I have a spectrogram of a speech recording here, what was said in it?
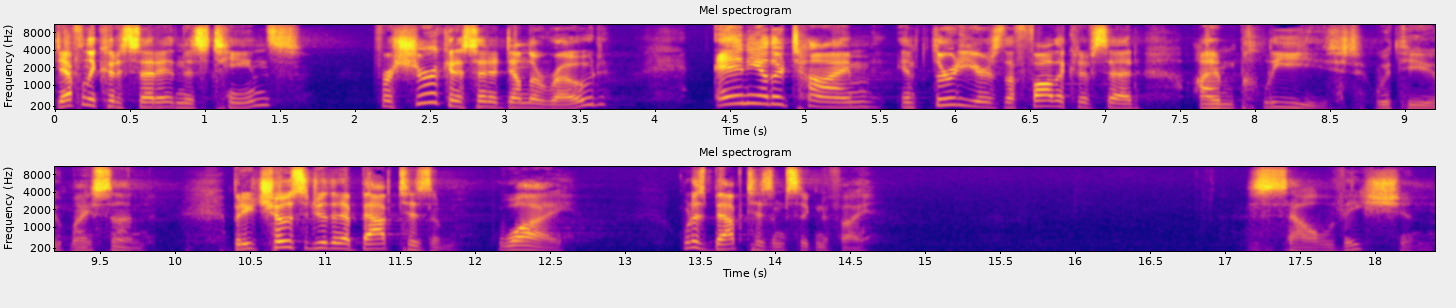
Definitely could have said it in his teens. For sure could have said it down the road. Any other time in 30 years, the Father could have said, I'm pleased with you, my son. But he chose to do that at baptism why? What does baptism signify? Salvation.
